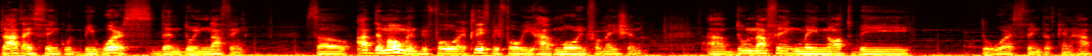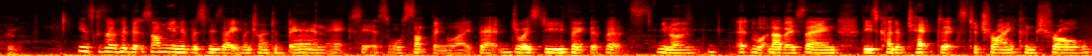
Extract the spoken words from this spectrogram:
That I think would be worse than doing nothing. So at the moment, before at least before we have more information, uh, do nothing may not be the worst thing that can happen. Yes, because I've heard that some universities are even trying to ban access or something like that. Joyce, do you think that that's, you know, eh, what Nave's saying, these kind of tactics to try and control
